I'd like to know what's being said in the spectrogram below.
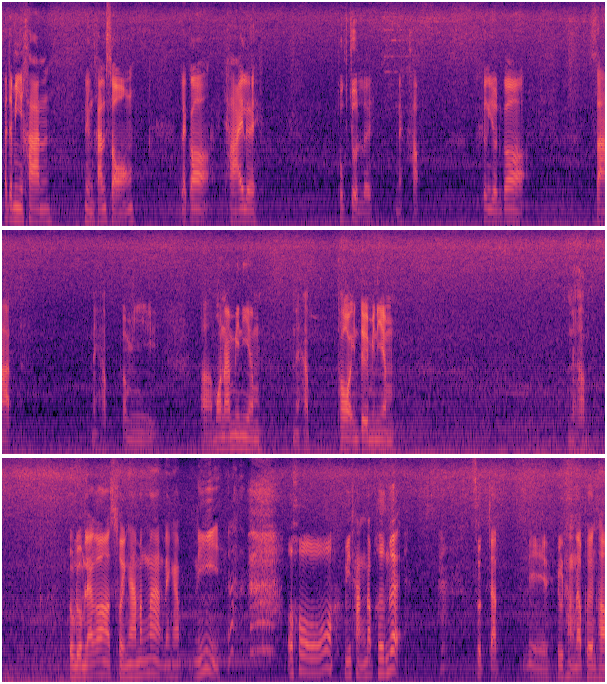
ก็จะมีคันหนึ่งคันสองแล้วก็ท้ายเลย ทุกจุดเลยนะครับ เครื่องยนต์ก็สะอาด นะครับ ก็มีหม้อน้ำมิเนียมนะครับ ท่ออินเตอร์มิเนียมนะครับรวมๆแล้วก็สวยงามมาก ๆ นะครับ นี่ โอ้โห มีถังดับเพลิงด้วย สุดจัด นี่ดูถังดับเพลิงเขา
